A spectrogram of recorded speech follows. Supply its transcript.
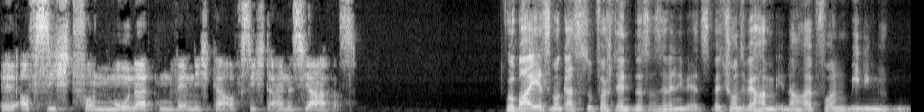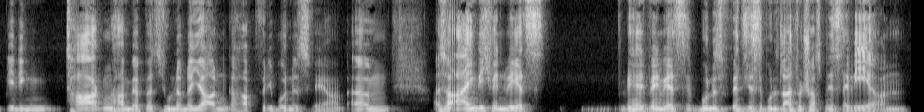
äh, auf Sicht von Monaten, wenn nicht gar auf Sicht eines Jahres. Wobei jetzt mal ganz zum Verständnis, also wenn wir jetzt, schauen Sie, wir haben innerhalb von wenigen, wenigen Tagen haben wir plötzlich 100 Milliarden gehabt für die Bundeswehr. Ähm, also eigentlich, wenn wir jetzt, wenn wir jetzt Bundes, wenn Sie jetzt der Bundeslandwirtschaftsminister wären,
